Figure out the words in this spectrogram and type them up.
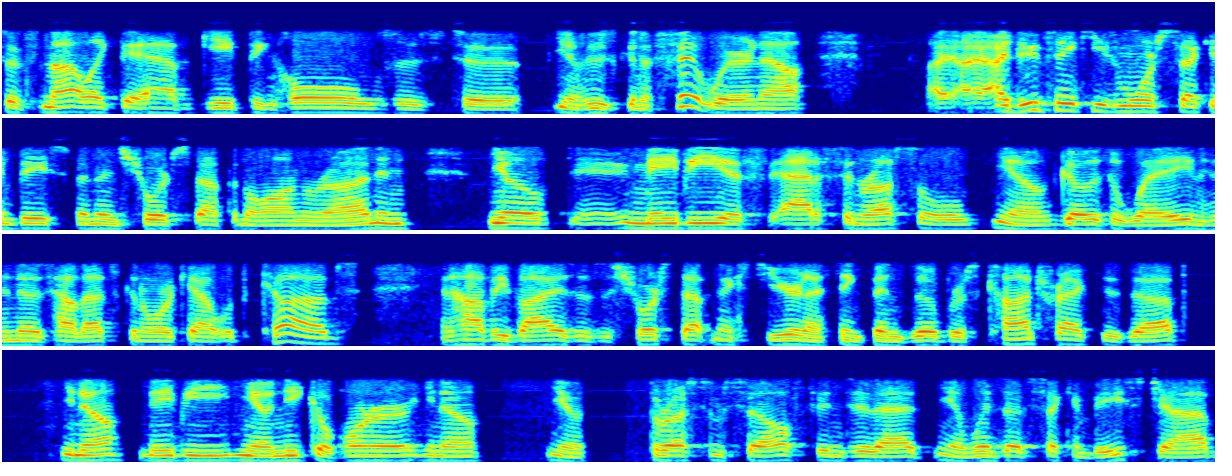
so it's not like they have gaping holes as to you know who's going to fit where. Now, I, I do think he's more second baseman than shortstop in the long run, and you know maybe if Addison Russell you know goes away, and who knows how that's going to work out with the Cubs, and Javi Baez is a shortstop next year, and I think Ben Zobrist's contract is up you know, maybe, you know, Nico Hoerner, you know, you know, thrust himself into that, you know, wins that second base job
